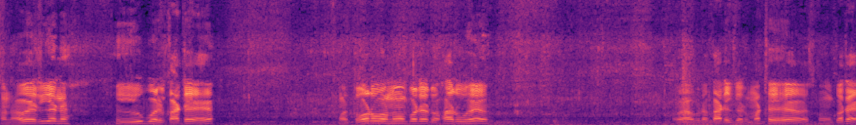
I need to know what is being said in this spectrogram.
અને હવે રહીએ ને, એ યુબલ કાઢે છે. તોડવા ન પડે તો સારું છે. હવે આપણે કારીગર મઠે છે શું કરે?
